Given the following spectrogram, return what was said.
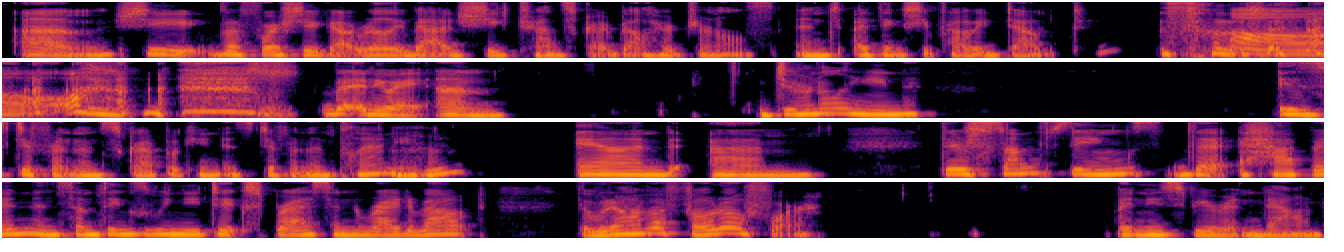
um, she before she got really bad, she transcribed all her journals, and I think she probably dumped some of it. but anyway, um, journaling is different than scrapbooking. It's different than planning, Mhm. and um, there's some things that happen and some things we need to express and write about that we don't have a photo for, but needs to be written down.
